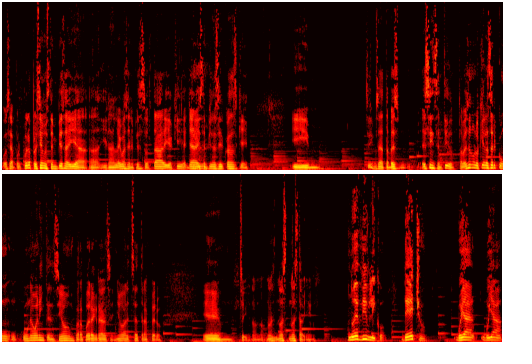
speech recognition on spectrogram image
o sea, por pura presión usted empieza ahí a, a- y la lengua se le empieza a soltar y aquí y allá y se empieza a decir cosas que... Y... Sí, o sea, tal vez es sin sentido. Tal vez uno lo quiere hacer con, con una buena intención para poder agradar al Señor, etcétera, pero... eh, sí, no, no, no, es- no, no está bien. No es bíblico. De hecho, voy a, voy a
